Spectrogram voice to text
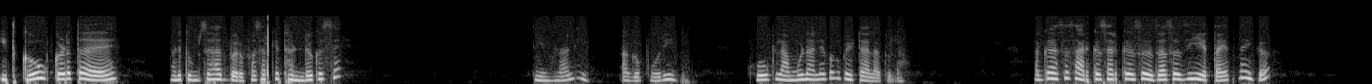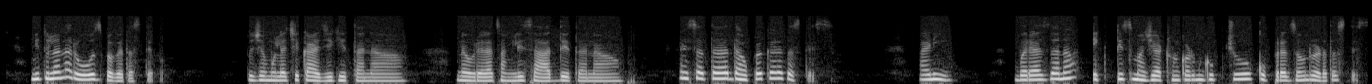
इतकं उकडतं आहे आणि तुमचे हात बर्फासारखे थंड कसे? ती म्हणाली अगं पोरी खूप लांबून आले बघ भेटायला तुला. अगं असं सारखं सारखं सहजासहजी येता येत नाही ग. मी तुला ना रोज बघत असते बघ. तुझ्या मुलाची काळजी घेताना नवऱ्याला चांगली साथ देताना आणि सतत धावपळ करत असतेस. आणि बऱ्याचदा ना एकटीच माझी आठवण काढून गुपचूप कोपऱ्यात जाऊन रडत असतेस.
